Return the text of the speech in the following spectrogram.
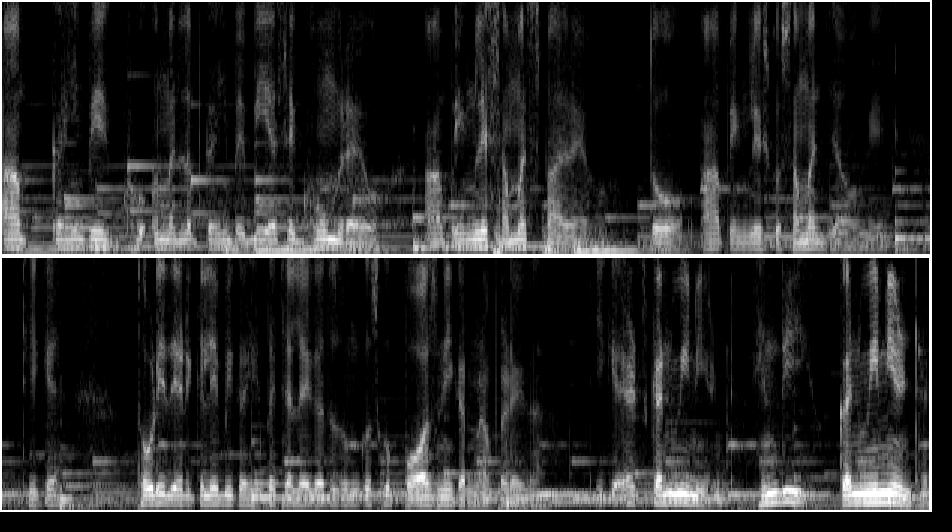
आप कहीं पे मतलब कहीं पे भी ऐसे घूम रहे हो, आप इंग्लिश समझ पा रहे हो तो आप इंग्लिश को समझ जाओगे, ठीक है? थोड़ी देर के लिए भी कहीं पे चलेगा तो तुमको उसको पॉज नहीं करना पड़ेगा। ठीक है? इट्स कन्वीनियंट हिंदी कन्वीनियंट है।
